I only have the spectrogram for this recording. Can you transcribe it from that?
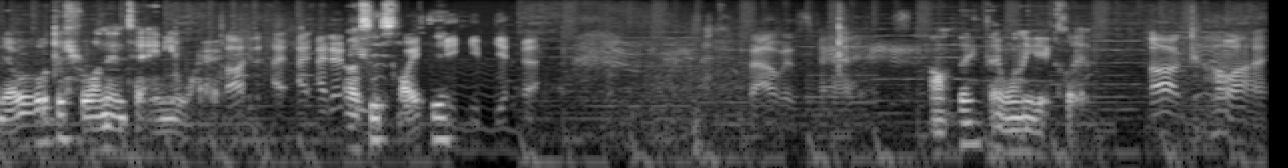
They'll just run into anywhere. Oh, I, I, I don't Oh, is he? Yeah. That was fast. I don't think they want to get clipped. Oh come on.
